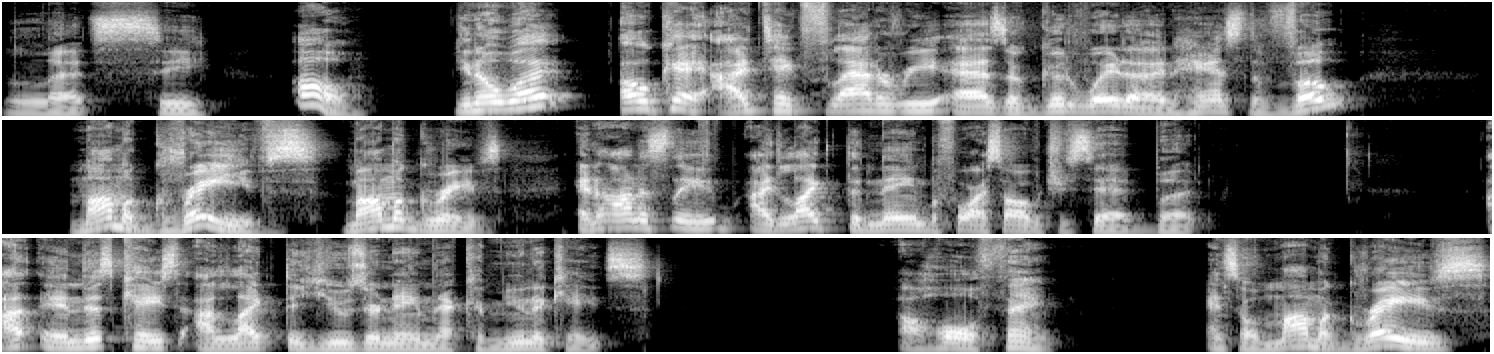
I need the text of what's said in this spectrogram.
let's see. Oh, you know what? Okay, I take flattery as a good way to enhance the vote. Mama Graves. Mama Graves. And honestly, I liked the name before I saw what you said, but I, in this case, I like the username that communicates a whole thing. And so, Mama Graves,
